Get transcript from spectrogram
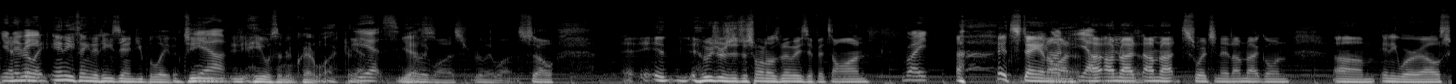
You know and what I mean? anything that he's in, you believe it. Gene, Yeah. he was an incredible actor. Yeah. Yes. Yes. Really was, really was. So, it, Hoosiers is just one of those movies. If it's on, Right. it's staying You're not- on. yeah. I, I'm not. I'm not switching it. I'm not going um, anywhere else.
